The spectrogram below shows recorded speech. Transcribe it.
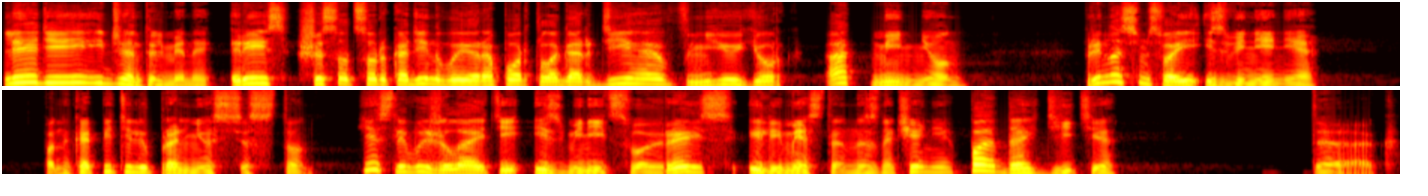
«Леди и джентльмены, рейс 641 в аэропорт Лагардия в Нью-Йорк Отменен. Приносим свои извинения. По накопителю пронесся стон. Если вы желаете изменить свой рейс или место назначения, подойдите. Так,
